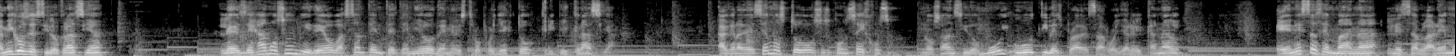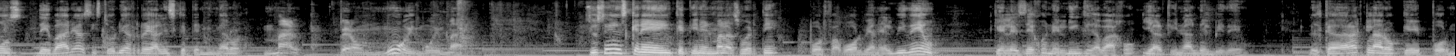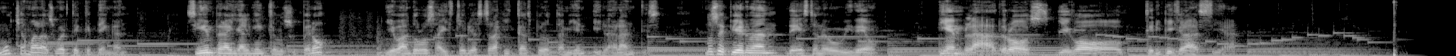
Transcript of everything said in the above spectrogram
Amigos de Estilocracia, les dejamos un video bastante entretenido de nuestro proyecto Creepycracia. Agradecemos todos sus consejos, nos han sido muy útiles para desarrollar el canal. En esta semana les hablaremos de varias historias reales que terminaron mal, pero muy muy mal. Si ustedes creen que tienen mala suerte, por favor vean el video, que les dejo en el link de abajo y al final del video les quedará claro que por mucha mala suerte que tengan, siempre hay alguien que lo superó, llevándolos a historias trágicas pero también hilarantes. No se pierdan de este nuevo video. Tiembla, Dross, llegó Creepy.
